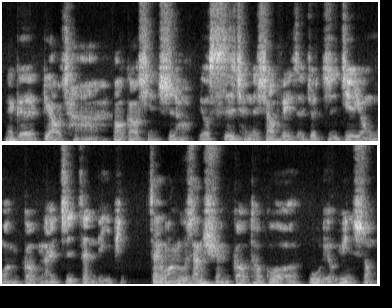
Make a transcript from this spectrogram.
那个调查报告显示哈，有四成的消费者就直接用网购来制赠礼品。在网络上选购，透过物流运送，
